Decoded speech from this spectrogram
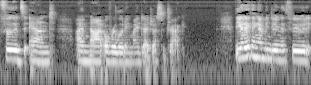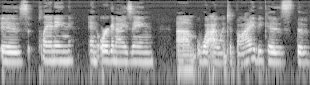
foods and I'm not overloading my digestive tract. The other thing I've been doing with food is planning and organizing um, what I want to buy because the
